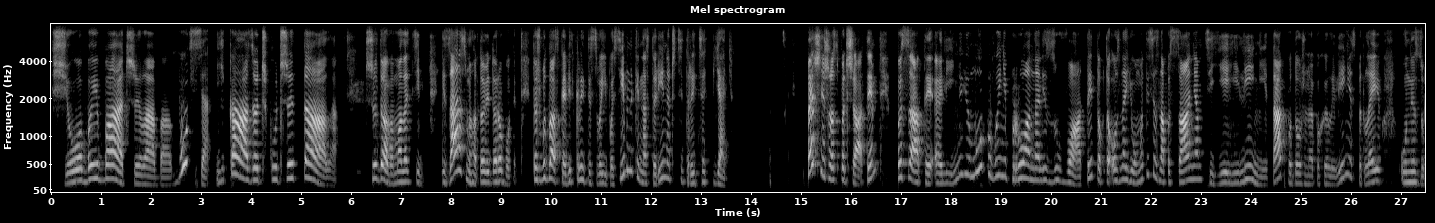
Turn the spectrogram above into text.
щоби бачила бабуся і казочку читала. Чудово, молодці. І зараз ми готові до роботи. Тож, будь ласка, відкрийте свої посібники на сторіночці 35. Перш ніж розпочати писати е, лінію, ми повинні проаналізувати, тобто ознайомитися з написанням цієї лінії, так, подовженої похилої лінії з петлею унизу.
